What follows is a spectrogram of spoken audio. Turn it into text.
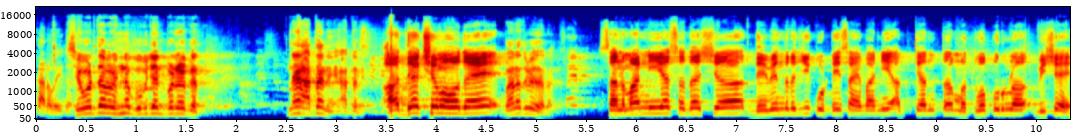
कारवाई करा शेवटचा प्रश्न गोपीचंद पडळकर. नाही आता नाही आता नाही. अध्यक्ष महोदय बराच वेळ झाला. सन्माननीय सदस्य देवेंद्रजी कोटे साहेबांनी अत्यंत महत्त्वपूर्ण विषय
